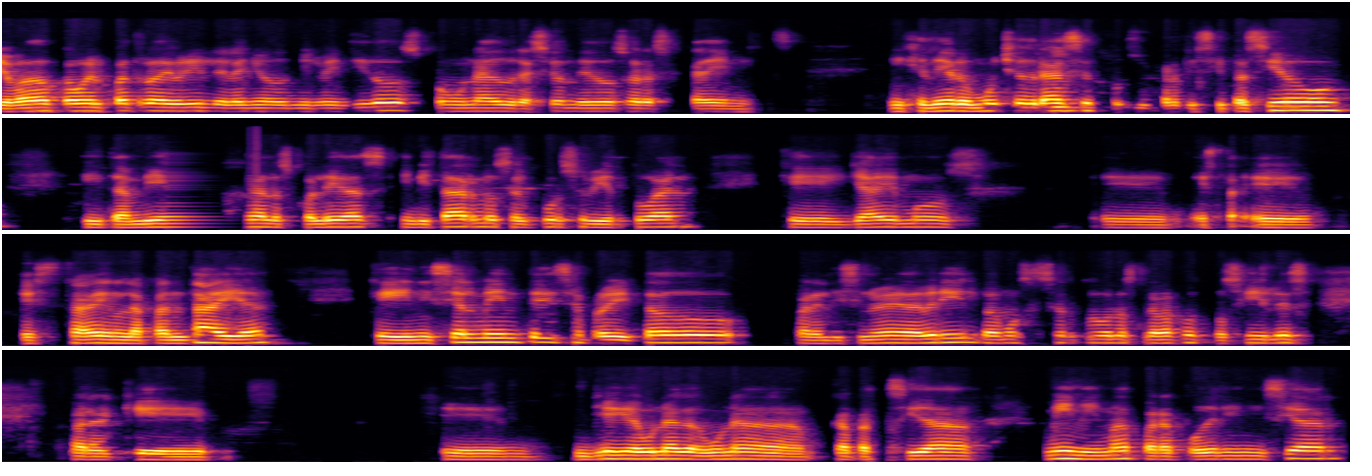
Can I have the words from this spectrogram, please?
llevado a cabo el 4 de abril del año 2022, con una duración de dos horas académicas. Ingeniero, muchas gracias por su participación y también a los colegas invitarlos al curso virtual que ya hemos, eh, eh, está, en la pantalla, que inicialmente se ha proyectado para el 19 de abril. Vamos a hacer todos los trabajos posibles para que eh, llegue a una, una capacidad mínima para poder iniciar.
